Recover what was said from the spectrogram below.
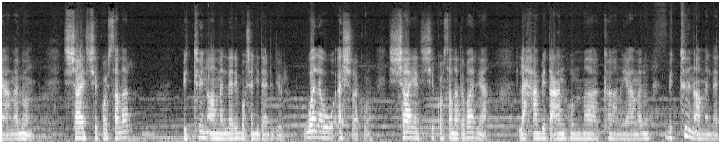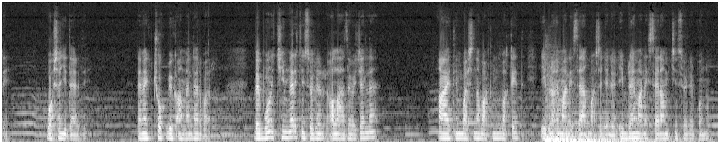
يَعْمَلُونَ Şayet şirk koşsalar bütün amelleri boşa giderdi diyor. وَلَوْ أَشْرَكُوا Şayet şey şirk koşsalardı var ya لَحَبِطَ عَنْهُمْ مَا كَانُوا يَعْمَلُونَ Bütün amelleri boşa giderdi. Demek çok büyük ameller var. Ve bunu kimler için söylüyor Allah Azze ve Celle? Ayetin başına baktığımız vakit İbrahim Aleyhisselam başta geliyor. İbrahim Aleyhisselam için söylüyor bunu.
